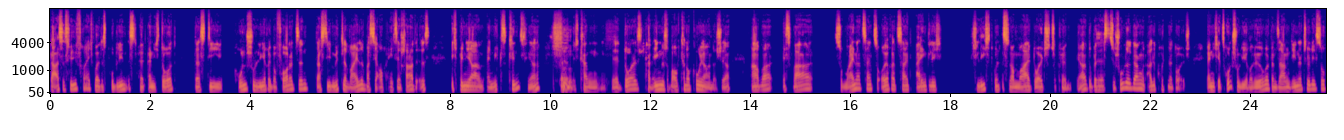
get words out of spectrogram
da ist es hilfreich, weil das Problem ist halt eigentlich dort, dass die Grundschullehrer überfordert sind, dass die mittlerweile, was ja auch eigentlich sehr schade ist, ich bin ja ein Mixkind, ja. Ähm, ich kann äh, Deutsch, kann Englisch, aber auch kann auch Koreanisch, ja. Aber es war zu meiner Zeit, zu eurer Zeit eigentlich Pflicht und ist normal, Deutsch zu können. Ja, du bist zur Schule gegangen und alle konnten ja Deutsch. Wenn ich jetzt Grundschullehrer höre, dann sagen die natürlich so,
